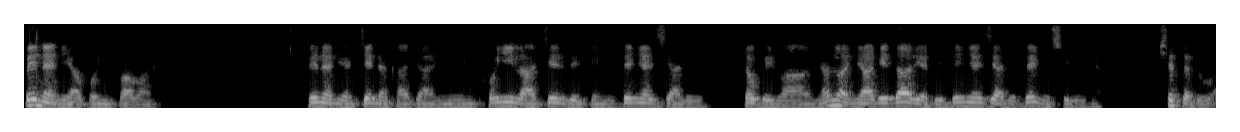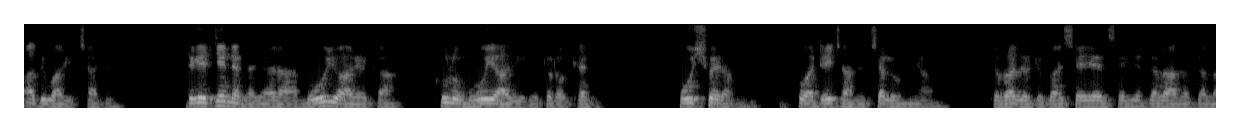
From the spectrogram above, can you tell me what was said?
ပြည့်တဲ့နေရာဘုန်းကြီးပါပါတယ် ပြည့်တဲ့နေရာကျင့်တဲ့ခါကျရင်ဘုန်းကြီးလာကျင့်စေခြင်းသင်္ချိုင်းဇရက်လေးလုပ်ပေးပါညစွာညာဒေတာတွေဒီသင်္ချိုင်းဇရက်တွေသိမရှိဘူးညာဖြစ်တယ်လို့အတုပါကြီးချတယ်တကယ်ကျင့်တဲ့ခါကျတော့မိုးရွာတဲ့အခါခုလိုမိုးရွာစီဆိုတော်တော်ခက်တယ်မိုးရွှဲတော့ဟိုကဒိဋ္ဌာနဲ့ဖြတ်လို့မရဘူးတစ်ပတ်ဆိုတစ်ပတ်10ရက်10ရက်တစ်လဆိုတစ်လ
